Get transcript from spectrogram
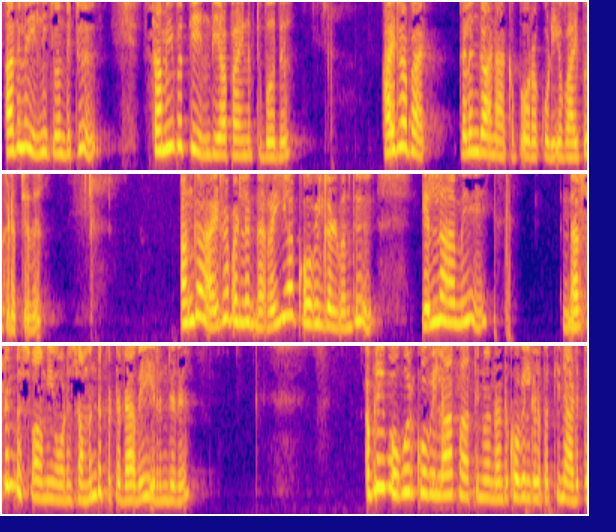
அதில் இன்றைக்கி வந்துட்டு சமீபத்திய இந்தியா பயணத்து போது ஹைதராபாத் தெலுங்கானாவுக்கு போகக்கூடிய வாய்ப்பு கிடைச்சது. அங்கே ஹைதராபாத்தில் நிறையா கோவில்கள் வந்து எல்லாமே நரசிம்ம சுவாமியோட சம்மந்தப்பட்டதாகவே இருந்தது. அப்படியே ஒவ்வொரு கோவிலாக பார்த்துன்னு வந்தேன் அந்த கோவில்களை பற்றி நான் அடுத்த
